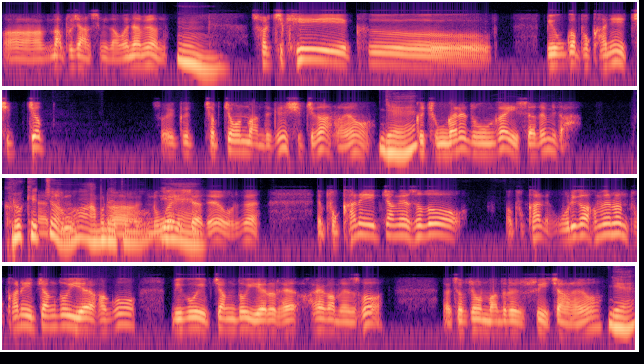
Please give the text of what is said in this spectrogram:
어, 나쁘지 않습니다. 왜냐하면 음. 솔직히 그 미국과 북한이 직접 소위 그 접점을 만들기는 쉽지가 않아요. 예. 그 중간에 누군가 있어야 됩니다. 그렇겠죠. 중- 아무래도. 어, 누군가 예. 있어야 돼요. 우리가 북한의 입장에서도 어, 북한 우리가 하면은 북한의 입장도 이해하고 미국의 입장도 이해를 해, 해가면서 어, 접점을 만들어줄 수 있잖아요. 예.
